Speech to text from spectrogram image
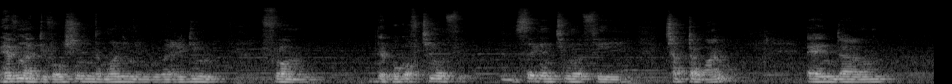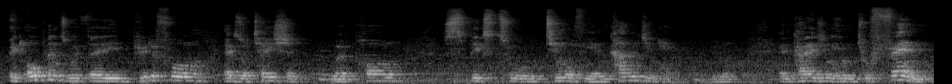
having a devotion in the morning and we were reading from the book of Timothy, mm. Second Timothy chapter 1. And um, it opens with a beautiful exhortation mm. where Paul speaks to Timothy, encouraging him, you know, encouraging him to fan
